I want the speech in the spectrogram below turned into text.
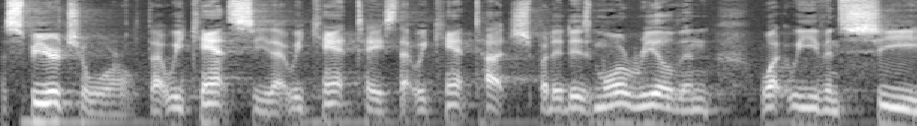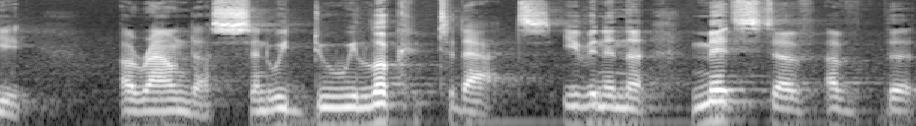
a spiritual world that we can't see, that we can't taste, that we can't touch, but it is more real than what we even see around us. And we do we look to that, even in the midst of, of the,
